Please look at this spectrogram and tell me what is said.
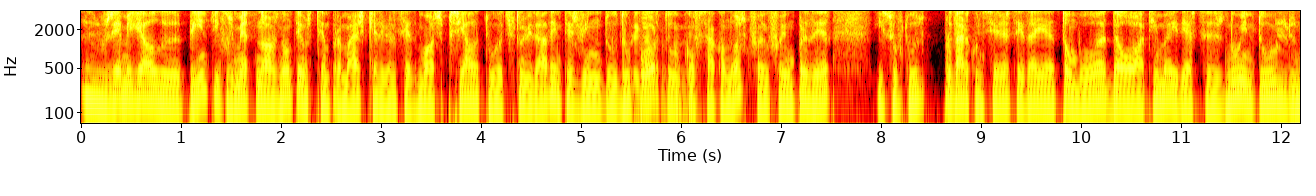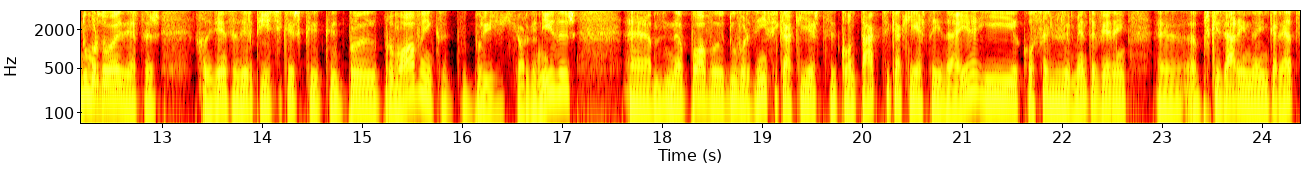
José Miguel Pinto, infelizmente nós não temos tempo para mais. Quero agradecer de modo especial a tua disponibilidade em teres vindo do, do Porto conversar connosco. Foi, foi um prazer e, sobretudo, por dar a conhecer esta ideia tão boa, da ótima e destas, no entulho, número dois, estas residências artísticas que, que promovem, que, que, organizas. Uh, na Pova do Varzim fica aqui este contacto, fica aqui esta ideia e aconselho vivamente a verem, uh, a pesquisarem na internet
